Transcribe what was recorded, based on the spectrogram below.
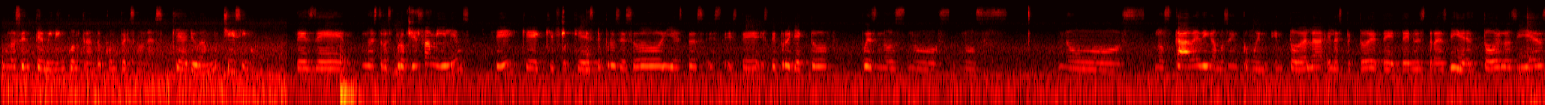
uno se termine encontrando con personas que ayudan muchísimo, desde nuestras propias familias, ¿sí? que, que porque este proceso y este, este, este proyecto pues nos, nos, nos, nos, nos cabe, digamos, en, como en, en todo el aspecto de, de, nuestras vidas. Todos los días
